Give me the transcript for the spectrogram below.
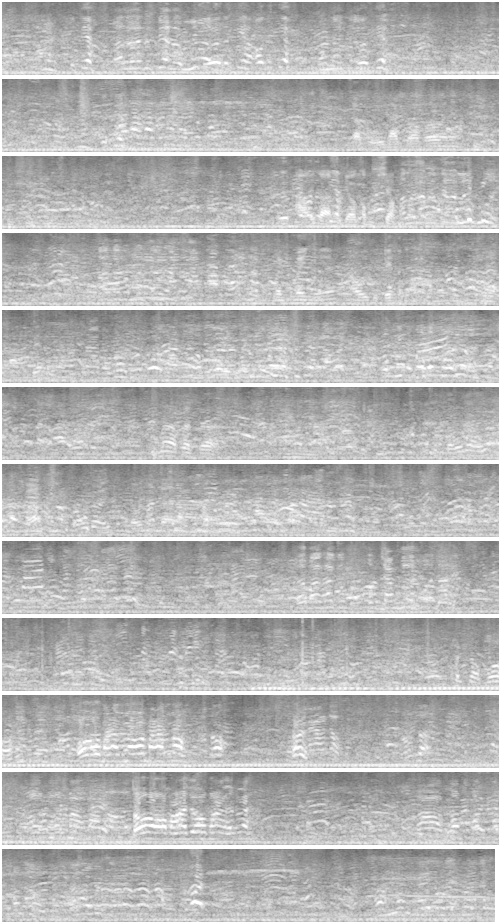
được kia, ô, được kia Được kia Được kia Sao bụi đã có có Được kia, được kia Do công sống nước. Mình mình nhé, ôi thì cái thằng Biết Mà thật ra. Đâu đây? Đâu đây? Đâu chúng ta làm Ờ, bán hai con trăm kia. Ồ, mà không, mà ngon. Đây. Đó, mà cho mà đây này. À, con con con.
